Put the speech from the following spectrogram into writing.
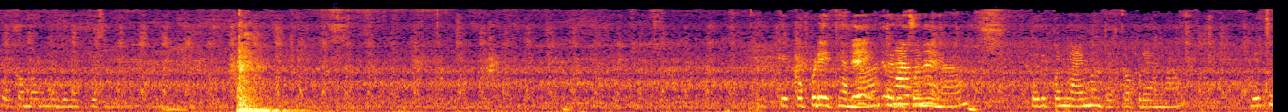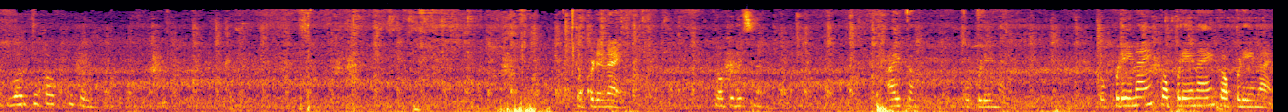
ते कमेंटमध्ये नक्की सांगा इतके कपडे ए, ते तरी पण आहे. ना तरी पण नाही म्हणतात कपड्यांना. याच्यात वरचं टॉप कुठे? कपडे नाही. कपडेच नाही. ऐका कपडे नाही. कपडे नाही कपडे नाही कपडे नाही.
